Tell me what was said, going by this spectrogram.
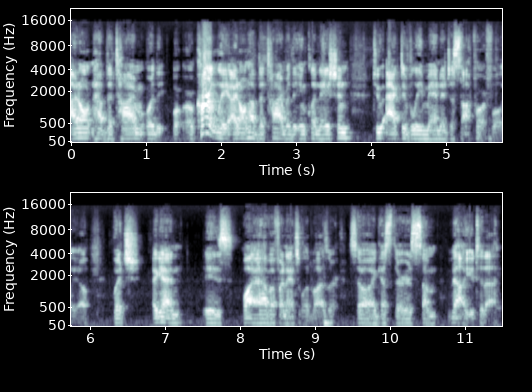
I don't have the time or the or, or, currently I don't have the time or the inclination to actively manage a stock portfolio, which again is why I have a financial advisor. So I guess there is some value to that.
